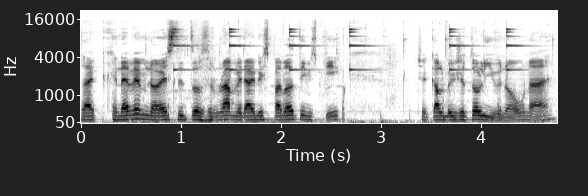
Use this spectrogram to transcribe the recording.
Tak nevím no, jestli to zrovna vydá, když spadl TeamSpeak. Čekal bych, že to lívnou, ne?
